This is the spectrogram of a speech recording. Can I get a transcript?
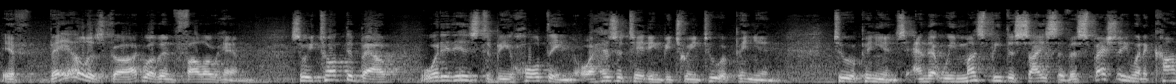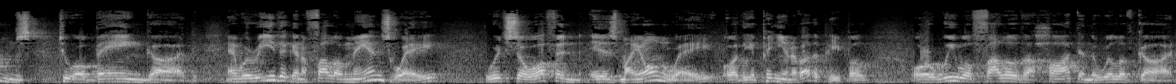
If Baal is God, well, then follow him. So he talked about what it is to be halting or hesitating between two opinion, two opinions, and that we must be decisive, especially when it comes to obeying God. And we're either going to follow man's way, which so often is my own way or the opinion of other people, or we will follow the heart and the will of God.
